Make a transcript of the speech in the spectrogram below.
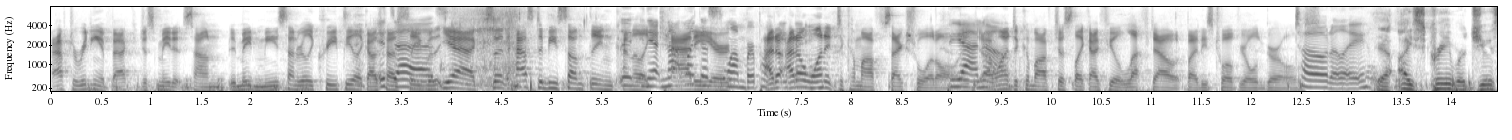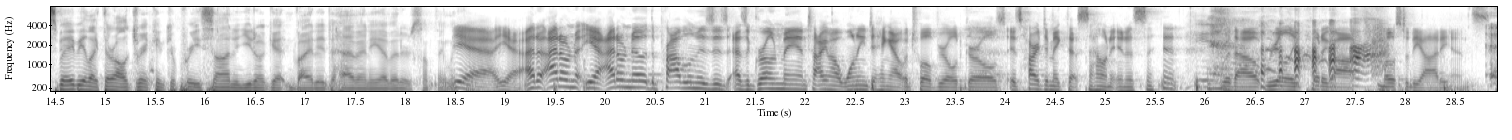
after reading it back, it just made it sound. It made me sound really creepy. Like I was It trying to sleep with it. Yeah, because it has to be something kind of like yeah, not like catty a or. slumber I don't. I don't thing. want it to come off sexual at all. Yeah, I, no. I want it to come off just like I feel left out by these twelve-year-old girls. Totally. Yeah, ice cream or juice maybe. Like they're all drinking Capri Sun and you don't get invited to have any of it or something like that. Yeah, yeah. I don't, I don't know. Yeah, I don't know. The problem is, is as a grown man talking about wanting to hang out with 12 year old girls, it's hard to make that sound innocent without really putting off most of the audience.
